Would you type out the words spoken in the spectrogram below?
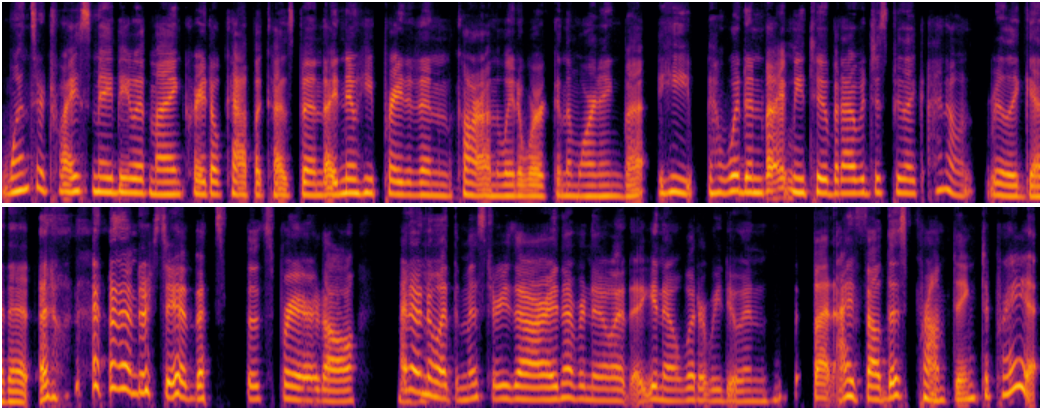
once or twice maybe with my cradle Catholic husband. I knew he prayed it in the car on the way to work in the morning, but he would invite me to, but I would just be like, I don't really get it. I don't, I don't understand this, this prayer at all. I don't know Mhm. what the mysteries are. I never know what, you know, what are we doing? But I felt this prompting to pray it.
